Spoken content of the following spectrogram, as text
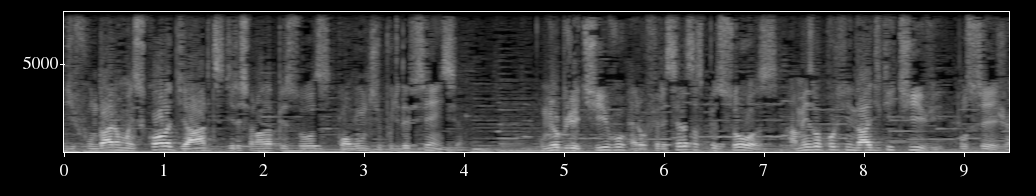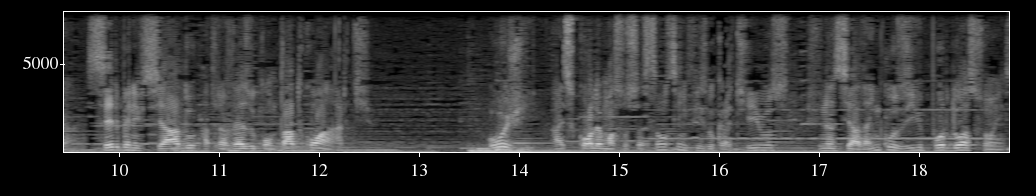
de fundar uma escola de artes direcionada a pessoas com algum tipo de deficiência. O meu objetivo era oferecer a essas pessoas a mesma oportunidade que tive, ou seja, ser beneficiado através do contato com a arte. Hoje, a escola é uma associação sem fins lucrativos, financiada inclusive por doações.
